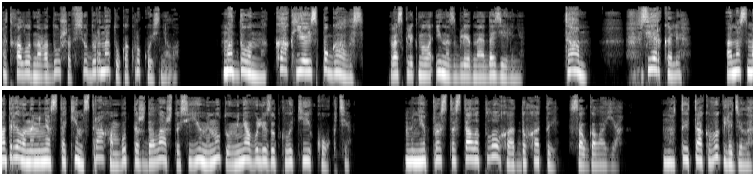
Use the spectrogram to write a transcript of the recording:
От холодного душа всю дурноту как рукой сняло. «Мадонна, как я испугалась!» — воскликнула Инна, бледная до зелени. «Там, в зеркале!» Она смотрела на меня с таким страхом, будто ждала, что сию минуту у меня вылезут клыки и когти. «Мне просто стало плохо от духоты», — солгала я. «Но ты так выглядела.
